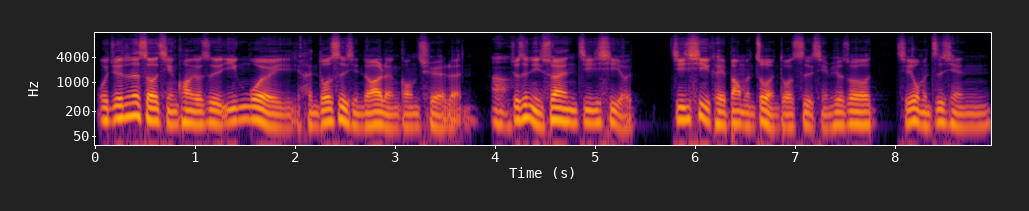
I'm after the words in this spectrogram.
我觉得那时候情况就是因为很多事情都要人工确认，嗯，就是你虽然机器有机器可以帮我们做很多事情，比如说，其实我们之前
